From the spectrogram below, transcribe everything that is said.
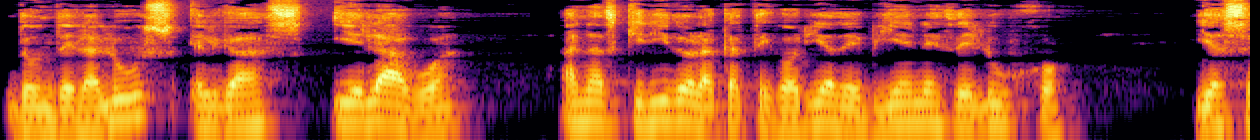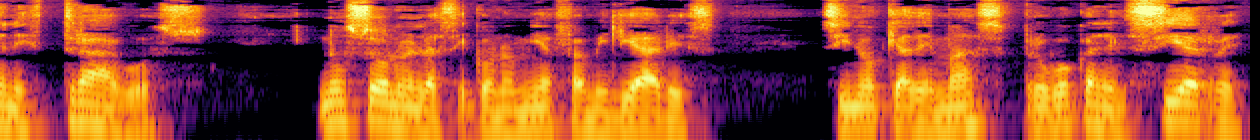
donde la luz, el gas y el agua han adquirido la categoría de bienes de lujo y hacen estragos, no solo en las economías familiares, sino que además provocan el cierre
